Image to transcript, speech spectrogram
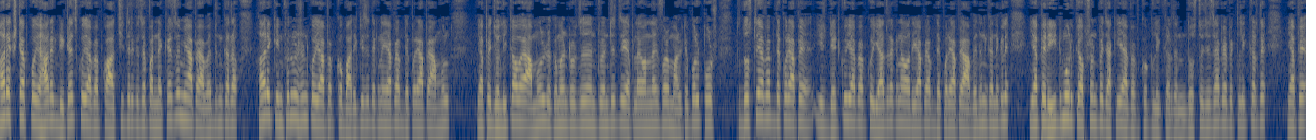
हर एक स्टेप को हर एक डिटेल्स को यहाँ पे आपको अच्छी तरीके से पढ़ना है कैसे मैं यहाँ पे आवेदन कर रहा हूँ हर एक इन्फॉर्मेशन को यहाँ पे आपको बारीकी से देखना है यहाँ पे आप देख पा रहे यहाँ पे अमूल यहाँ पे जो लिखा हुआ है Amul recruitment two thousand twenty three apply online for multiple post तो दोस्तों यहाँ पे आप देख पा रहे यहाँ पे इस डेट को यहाँ पे आपको याद रखना और यहाँ पे आप देख पा रहे यहाँ पे आवेदन करने के लिए, यहाँ पे रीड मोर के ऑप्शन पे जाके यहाँ पे आपको क्लिक कर देना। दोस्तों, जैसे आप यहाँ पे क्लिक करते हैं, यहाँ पे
